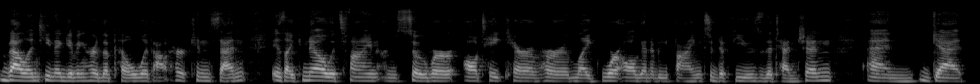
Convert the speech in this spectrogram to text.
Valentina giving her the pill without her consent is like, no, it's fine. I'm sober. I'll take care of her. Like, we're all going to be fine to diffuse the tension and get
